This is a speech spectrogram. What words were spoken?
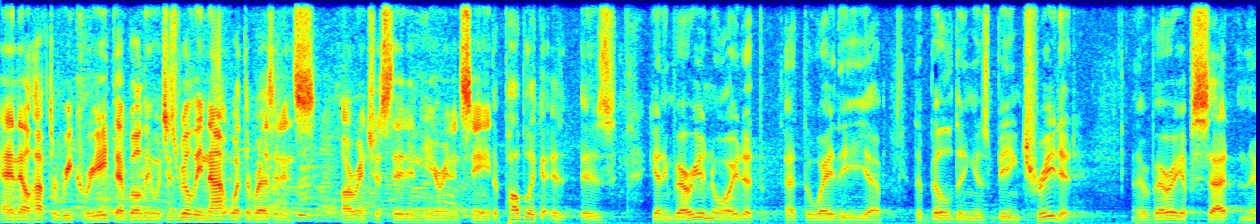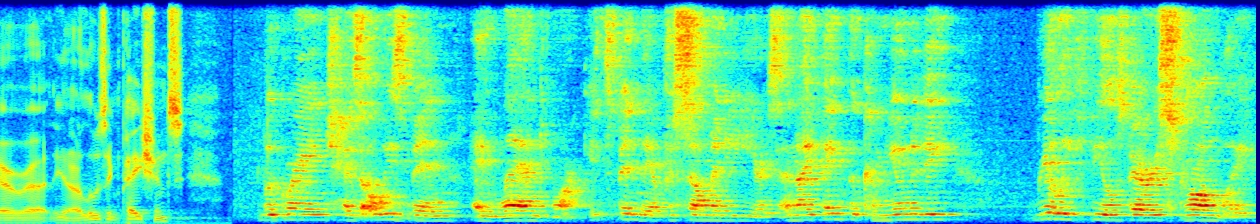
and they'll have to recreate that building, which is really not what the residents are interested in hearing and seeing. The public is, is getting very annoyed at the, at the way the, uh, the building is being treated. And they're very upset and they're, uh, you know, losing patience. LaGrange has always been a landmark. It's been there for so many years, and I think the community really feels very strongly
